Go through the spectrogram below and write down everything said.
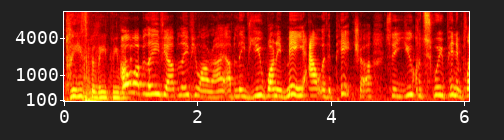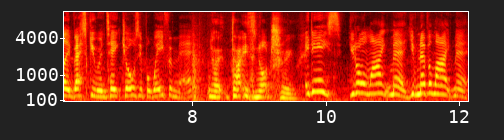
please believe me. Oh, I believe you. I believe you, are right. I believe you wanted me out of the picture so that you could swoop in and play rescue and take Joseph away from me. No, that is not true. It is. You don't like me. You've never liked me.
